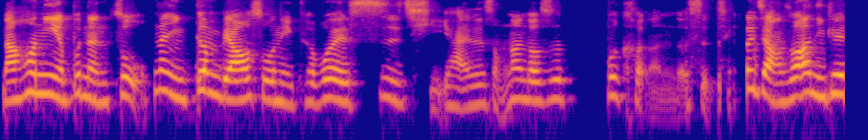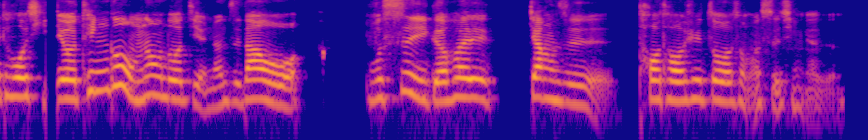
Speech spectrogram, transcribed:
然后你也不能做，那你更不要说你可不可以试骑还是什么，那都是不可能的事情。会讲说啊，你可以偷骑，有听过我们那么多节人，知道我不是一个会这样子偷偷去做什么事情的人，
